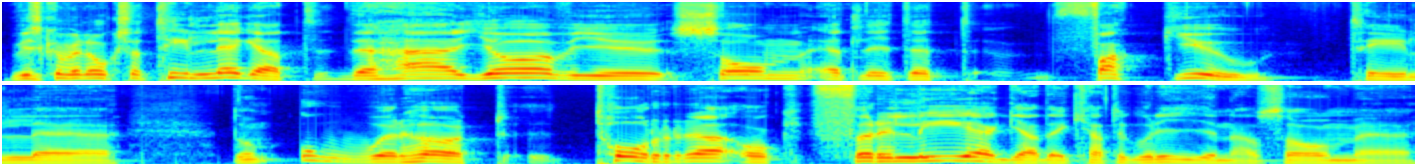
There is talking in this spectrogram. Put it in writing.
Vi ska väl också tillägga att det här gör vi ju som ett litet fuck you till eh, de oerhört torra och förlegade kategorierna som eh,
